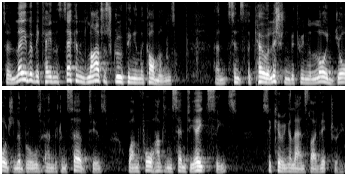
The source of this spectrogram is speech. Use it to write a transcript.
So Labour became the second largest grouping in the Commons, and since the coalition between the Lloyd George Liberals and the Conservatives won 478 seats, securing a landslide victory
